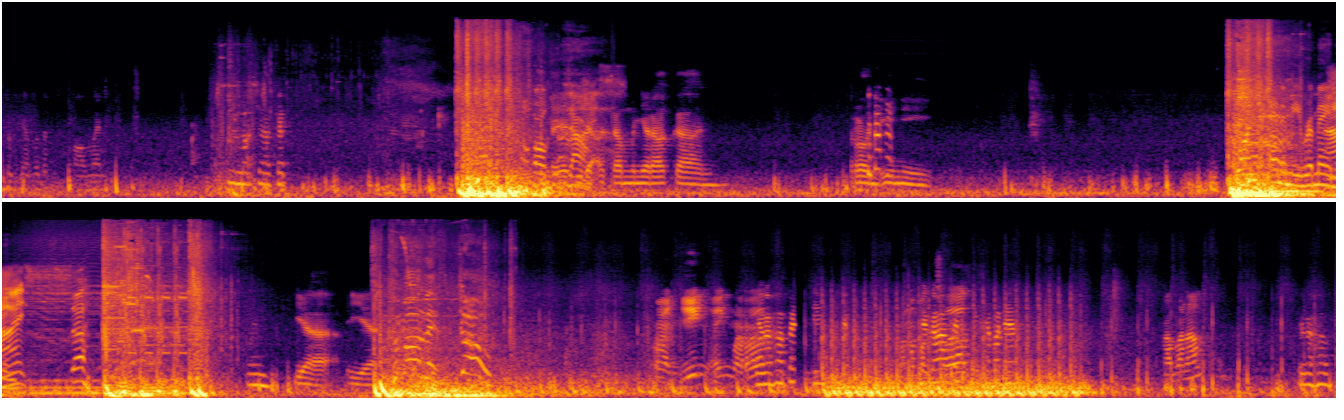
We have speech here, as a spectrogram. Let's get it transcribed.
Tuh, siapa tuh? Momen. Saya tidak akan menyerahkan round ini. One enemy remaining. Nice. Hmm. Ya, iya. Come on, let's go! Anjing, aing Jaga marah. HP. Mana Jaga HP sih siapa Dan? Berapa enam? Jaga HP.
